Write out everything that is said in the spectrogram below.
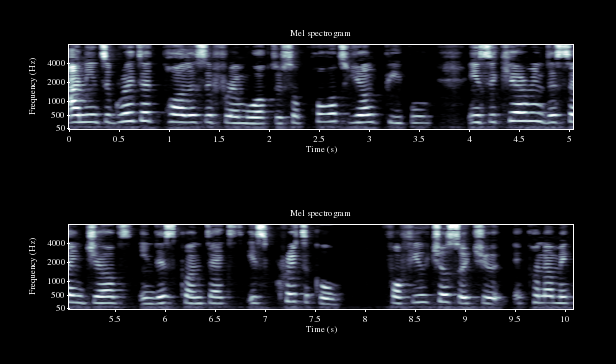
An integrated policy framework to support young people in securing decent jobs in this context is critical for future socio-economic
